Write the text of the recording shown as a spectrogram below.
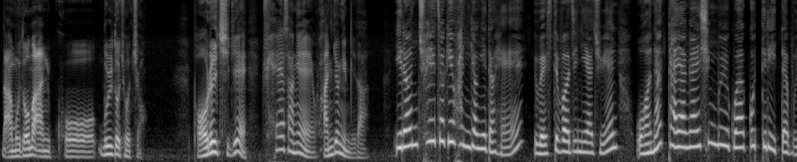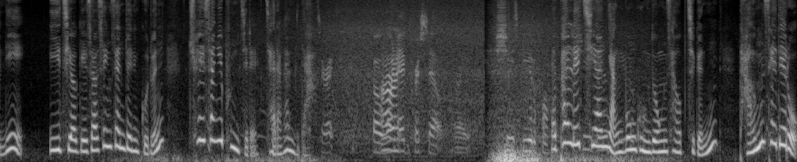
나무도 많고 물도 좋죠. 벌을 치기에 최상의 환경입니다. 이런 최적의 환경에 더해 웨스트 버지니아 주엔 워낙 다양한 식물과 꽃들이 있다 보니 이 지역에서 생산되는 꿀은 최상의 품질을 자랑합니다. 애팔래치안 양봉 공동 사업 측은 다음 세대로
